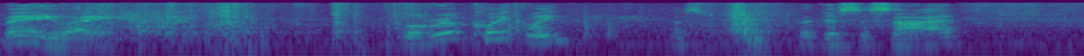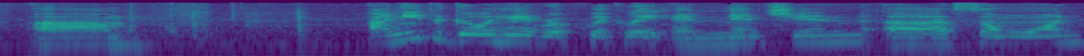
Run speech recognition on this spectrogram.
but anyway, well, real quickly, let's put this aside. Um, I need to go ahead real quickly and mention uh, someone.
